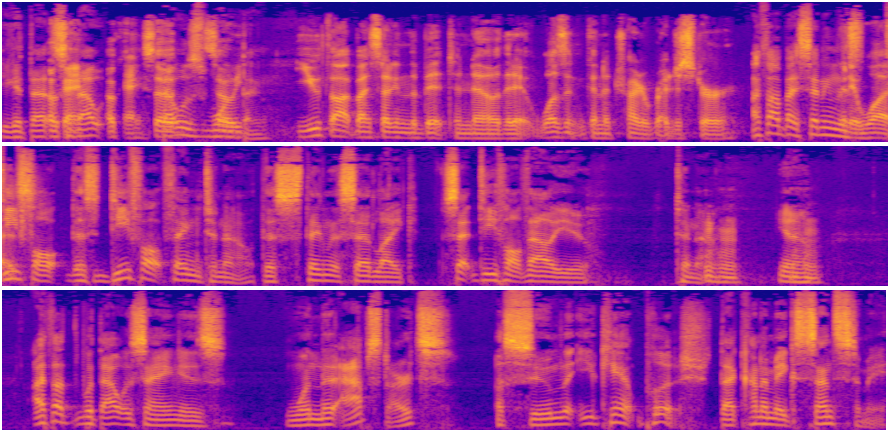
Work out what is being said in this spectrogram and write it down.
You get that? Okay. So that, okay. So that was so one thing. You thought by setting the bit to no that it wasn't going to try to register. I thought by setting this was. default this default thing to no, this thing that said like set default value to no. Mm-hmm. You know. I thought what that was saying is when the app starts, assume that you can't push. That kind of makes sense to me.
